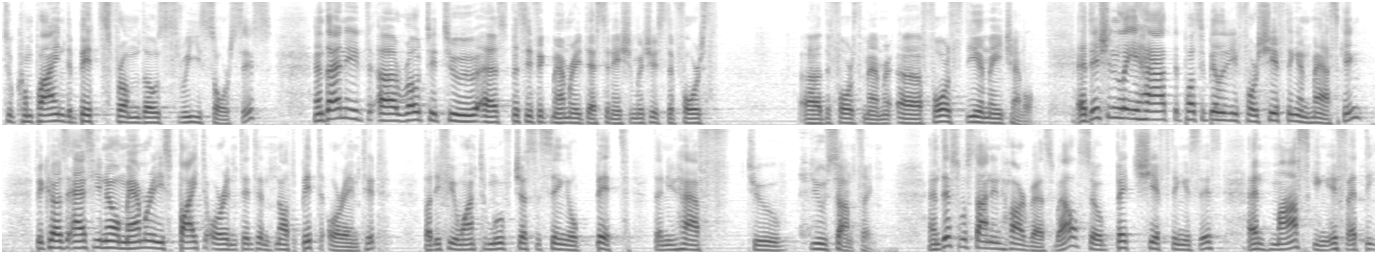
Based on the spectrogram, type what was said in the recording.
to combine the bits from those three sources. And then it uh, wrote it to a specific memory destination, which is the fourth, uh, the fourth, memory, uh, fourth DMA channel. Additionally, it had the possibility for shifting and masking because as you know, memory is byte-oriented and not bit-oriented. But if you want to move just a single bit, then you have to do something. And this was done in hardware as well. So bit shifting is this, and masking if at the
